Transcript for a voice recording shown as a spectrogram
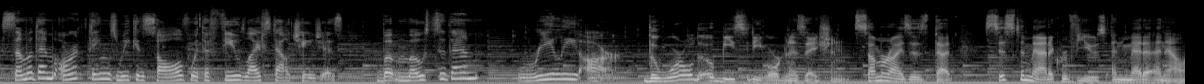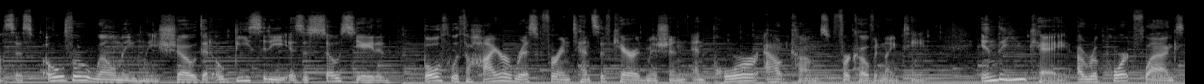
some of them aren't things we can solve with a few lifestyle changes, but most of them really are. The World Obesity Organization summarizes that systematic reviews and meta analysis overwhelmingly show that obesity is associated both with a higher risk for intensive care admission and poorer outcomes for COVID 19. In the UK, a report flags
